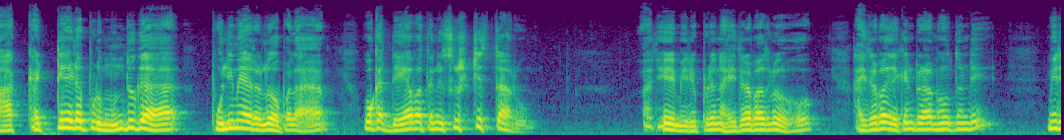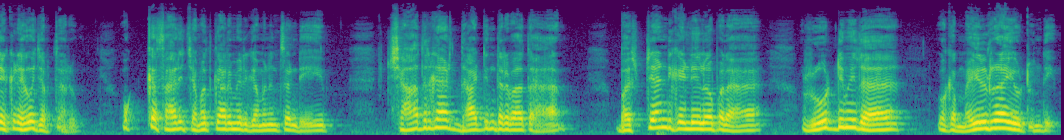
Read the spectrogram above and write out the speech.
ఆ కట్టేటప్పుడు ముందుగా పులిమేర లోపల ఒక దేవతని సృష్టిస్తారు. అదే మీరు ఎప్పుడైనా హైదరాబాద్లో హైదరాబాద్ ఎక్కడ ప్రారంభమవుతుంది మీరు ఎక్కడేవో చెప్తారు. ఒక్కసారి చమత్కారం మీరు గమనించండి. చాదర్ఘాట్ దాటిన తర్వాత బస్ స్టాండ్కి వెళ్ళే లోపల రోడ్డు మీద ఒక మైల్ రాయి ఒకటి ఉంది.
